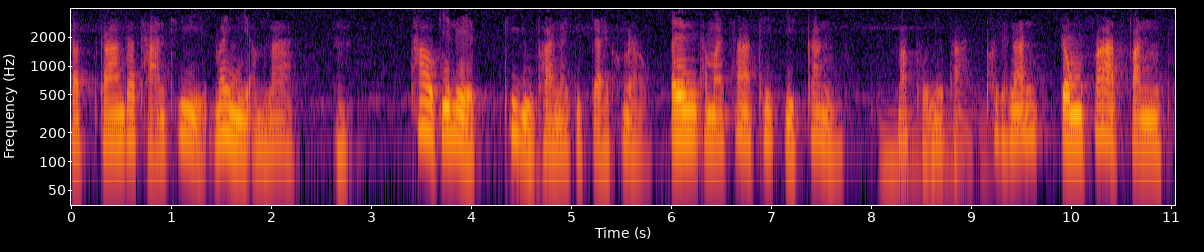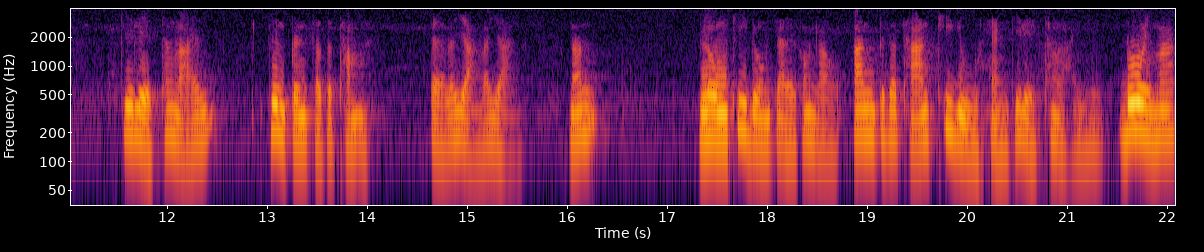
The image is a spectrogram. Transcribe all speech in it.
จัดการสถานที่ไม่มีอำนาจ เท่ากิเลสที่อยู่ภายในจิตใจของเรา เป็นธรรมชาติที่กีดกั้นมรรคผลนิพพาน เพราะฉะนั้นจงฟาดฟันกิเลสทั้งหลาย ซึ่งเป็นสัจธรรม แต่ละอย่างละอย่าง นั้นลงที่ดวงใจของเรา อันเป็นสถานที่อยู่แห่งกิเลสทั้งหลายนี้ ด้วยมรรค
